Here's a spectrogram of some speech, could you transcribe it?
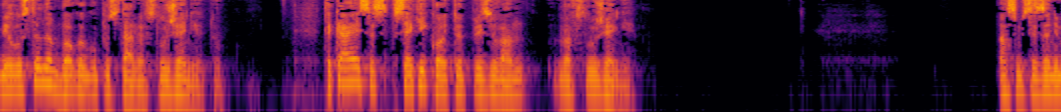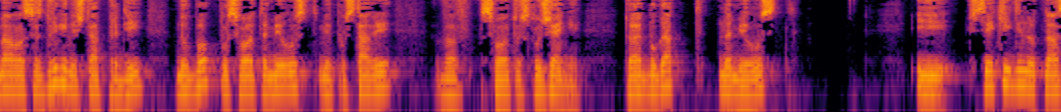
милостта на Бога го поставя в служението. Така е с всеки, който е призован в служение. Аз съм се занимавал с други неща преди, но Бог по своята милост ме постави в своето служение. Той е богат на милост и всеки един от нас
